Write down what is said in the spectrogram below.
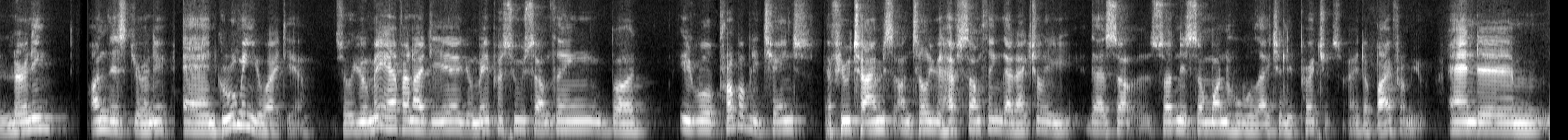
learning on this journey and grooming your idea. So you may have an idea, you may pursue something, but it will probably change a few times until you have something that actually there's so, suddenly someone who will actually purchase, right, or buy from you. And um,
